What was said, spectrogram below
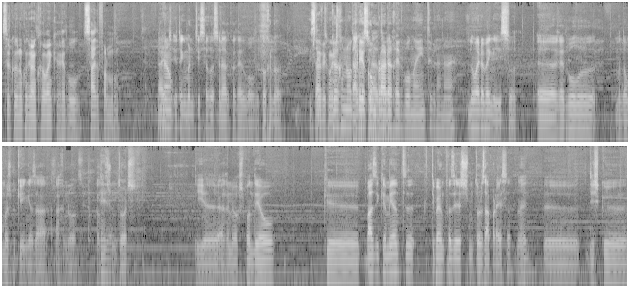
se coisas não continuarem a correr bem, que a Red Bull sai da Fórmula 1. Ah, eu Não. te- eu tenho uma notícia relacionada com a Red Bull e com a Renault. Isso tem a ver com que a isto? Renault Está queria relacionado comprar a também. Red Bull na íntegra, não é? Não era bem isso. A Red Bull mandou umas boquinhas à, à Renault por causa dos Exato. motores. E eh, a Renault respondeu que basicamente que tiveram que fazer estes motores à pressa, não é? Eh, diz que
